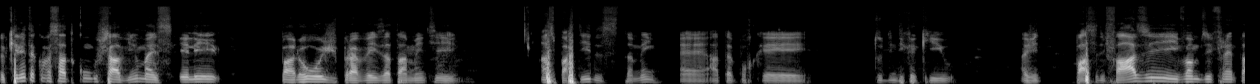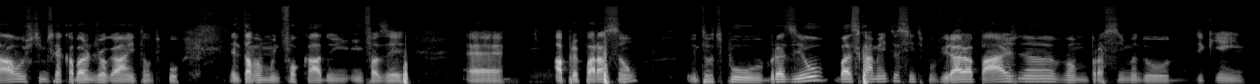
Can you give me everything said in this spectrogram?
eu queria ter conversado com o Gustavinho, mas ele parou hoje para ver exatamente as partidas também, é, até porque tudo indica que a gente passa de fase e vamos enfrentar os times que acabaram de jogar. Então, tipo, ele estava muito focado em, em fazer é, a preparação. Então, tipo, o Brasil, basicamente, assim, tipo, viraram a página, vamos para cima do, de quem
